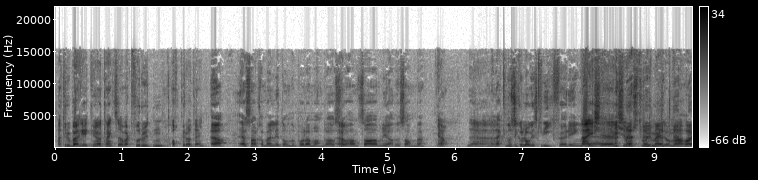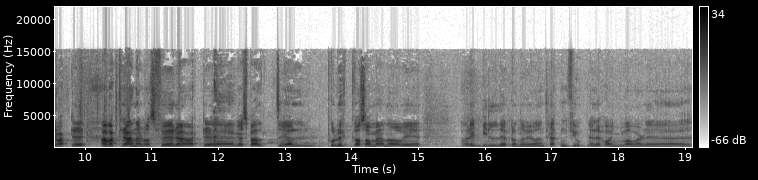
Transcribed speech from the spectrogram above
jeg tror begge kunne tenkt seg å vært foruten akkurat den. ja. Jeg snakka med en litt om det på La Manga også. Ja. Han sa mye av det samme. Ja, det Men det er ikke noe psykologisk krigføring? Nei, ikke, eh, ikke oss to imellom. Jeg har vært, eh, jeg har vært treneren hans før. Har vært, eh, vi har spilt vi har på Løkka sammen. og vi har et bilde fra når vi var 13-14, eller han var vel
